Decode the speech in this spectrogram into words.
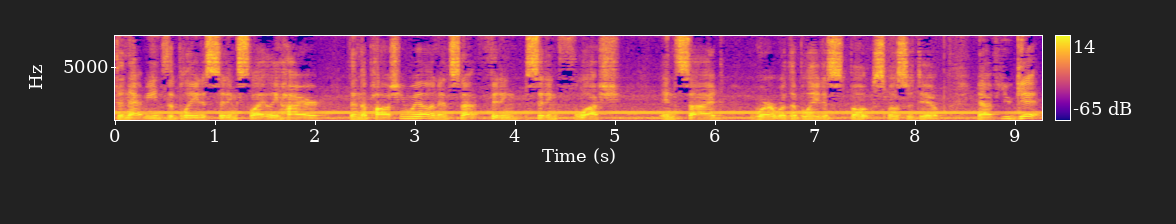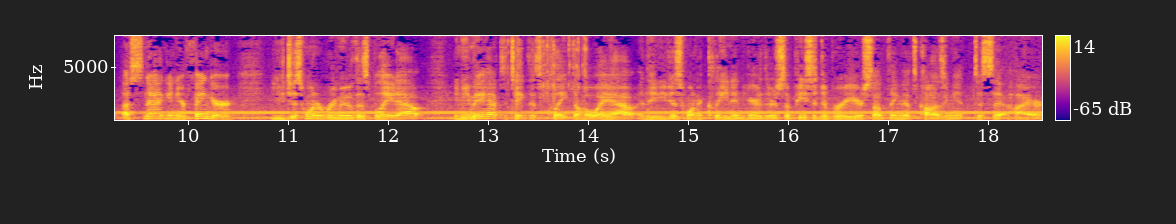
then that means the blade is sitting slightly higher than the polishing wheel and it's not fitting sitting flush inside where, where the blade is supposed to do. Now if you get a snag in your finger, you just want to remove this blade out and you may have to take this plate the whole way out and then you just want to clean in here. There's a piece of debris or something that's causing it to sit higher.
